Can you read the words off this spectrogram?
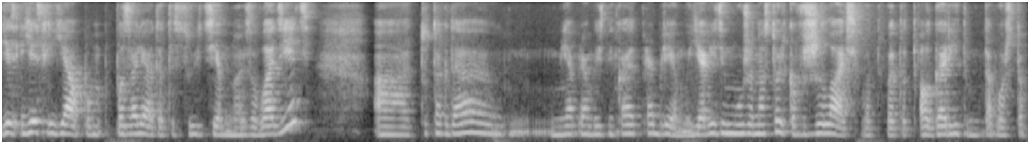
Если я позволяю этой суете мной завладеть, то тогда у меня прям возникают проблемы. Я, видимо, уже настолько вжилась вот в этот алгоритм того, что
